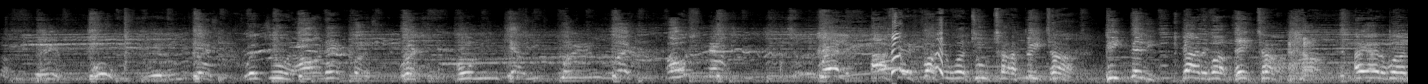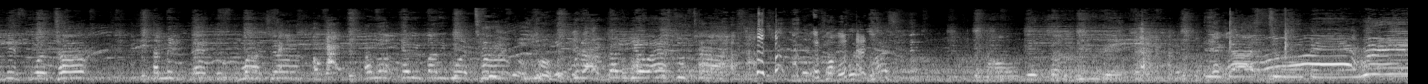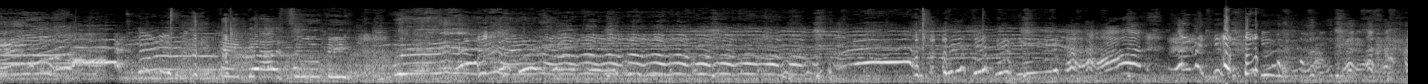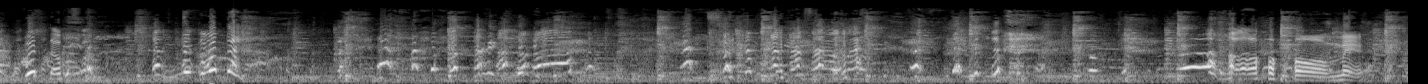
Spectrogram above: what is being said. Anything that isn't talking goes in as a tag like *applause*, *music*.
Damn. Ooh. What you doing? All that fuss. Working. Won't even tell you. Put it in the bucket. Oh, snap. Really? I said fucking one, two times, three times. Pete Diddy got him up eight times. I got him up this one time. I mean, that was my time. Okay. I love everybody one time. But I love your ass two times. Fuck with my shit. All this fucking beauty. It got to be got What the fuck? What the? *laughs* oh man.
